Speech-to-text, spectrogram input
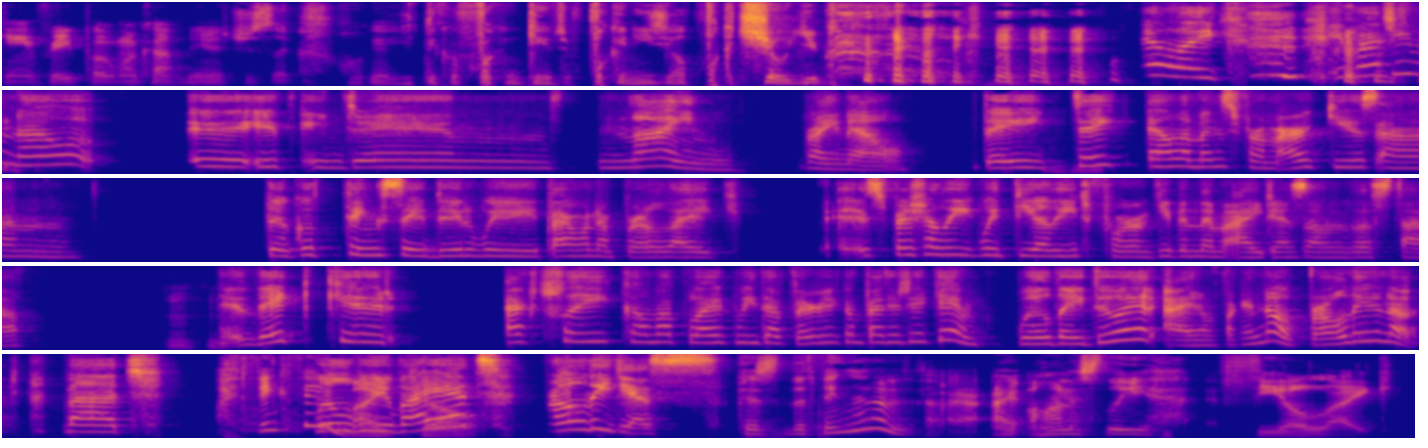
Game Freak Pokemon Company is just like, oh yeah, you think our fucking games are fucking easy? I'll fucking show you. Like- Yeah, like imagine now uh, if in Gen 9 right now they Mhm. take elements from Arceus and the good things they did with Diamond and Pearl, like especially with the Elite Four giving them items and all the stuff, Mhm. uh, they could actually come up like with a very competitive game. Will they do it? I don't fucking know. Probably not. But I think they will might, we buy though. it? Probably yes. Because the thing that I'm, I, honestly feel like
